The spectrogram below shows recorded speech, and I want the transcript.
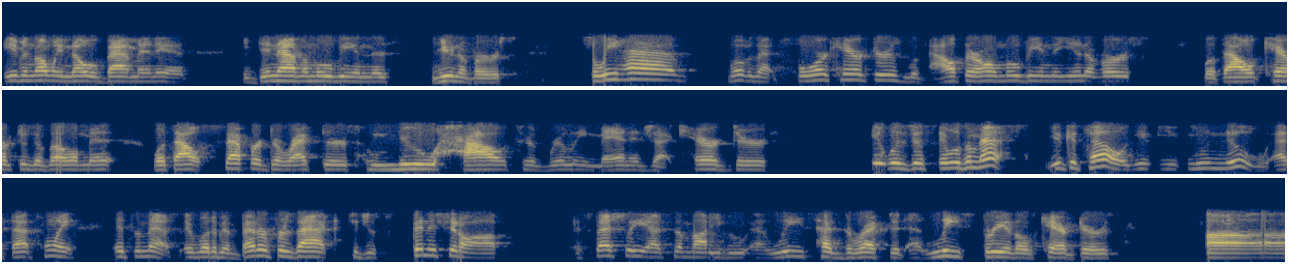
Even though we know Batman is, he didn't have a movie in this universe. So we have what was that? Four characters without their own movie in the universe, without character development, without separate directors who knew how to really manage that character. It was just it was a mess. You could tell. You you, you knew at that point it's a mess. It would have been better for Zack to just finish it off, especially as somebody who at least had directed at least three of those characters. Uh,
